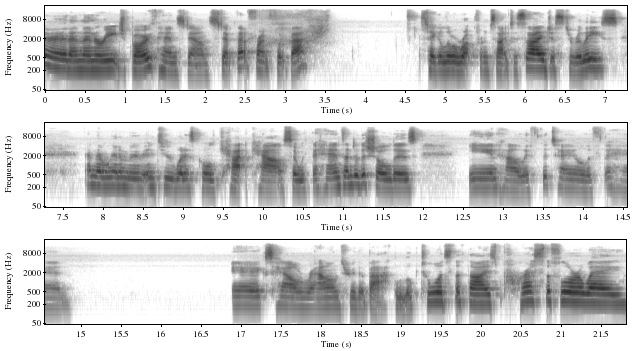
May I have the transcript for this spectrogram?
Good, and then reach both hands down. Step that front foot back. Let's take a little rock from side to side just to release. And then we're going to move into what is called cat cow. So with the hands under the shoulders, inhale, lift the tail, lift the head. Exhale, round through the back. Look towards the thighs, press the floor away.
